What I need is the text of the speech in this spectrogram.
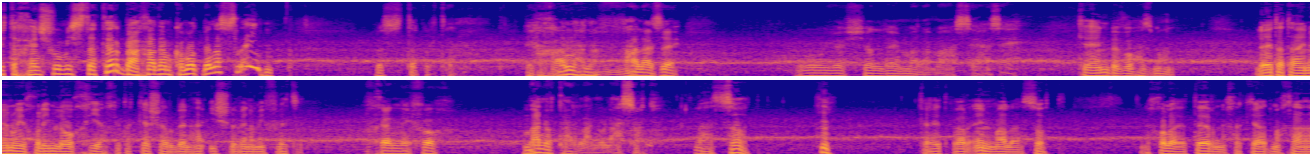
ייתכן שהוא מסתתר באחד המקומות בין הסלעים. וסטפלטון, היכן הנבל הזה? הוא ישלם על המעשה הזה. כן, בבוא הזמן. לעת עתה איננו יכולים להוכיח את הקשר בין האיש לבין המפלצת. ובכן, נהפוך, מה נותר לנו לעשות? לעשות? כעת כבר אין מה לעשות. לכל היותר נחכה עד מחר.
